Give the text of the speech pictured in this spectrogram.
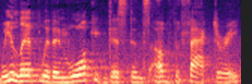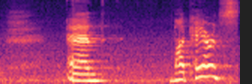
We lived within walking distance of the factory, and my parents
